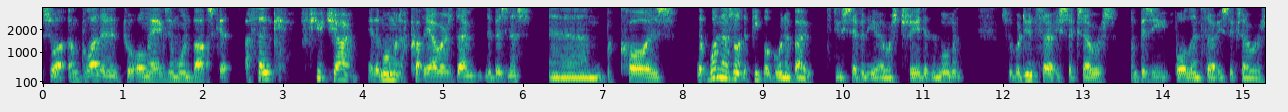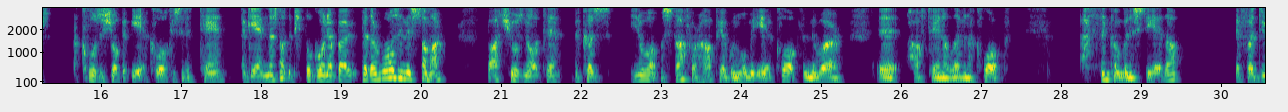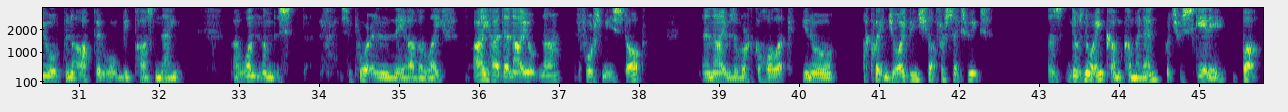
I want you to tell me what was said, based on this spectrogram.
So I'm glad I didn't put all my eggs in one basket. I think future at the moment I've cut the hours down in the business um, because one there's not the people going about to do 70 hours trade at the moment. So we're doing 36 hours. I'm busy all in 36 hours. I close the shop at eight o'clock instead of 10. Again, there's not the people going about, but there was in the summer but I chose not to because you know what, my staff were happier going home at eight o'clock than they were at half 10, 11 o'clock. I think I'm going to stay at that. If I do open it up, it won't be past nine. I want them. St- it's important that they have a life. I had an eye opener, forced me to stop, and I was a workaholic. You know, I quite enjoyed being shut for six weeks. There's, there was no income coming in, which was scary, but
